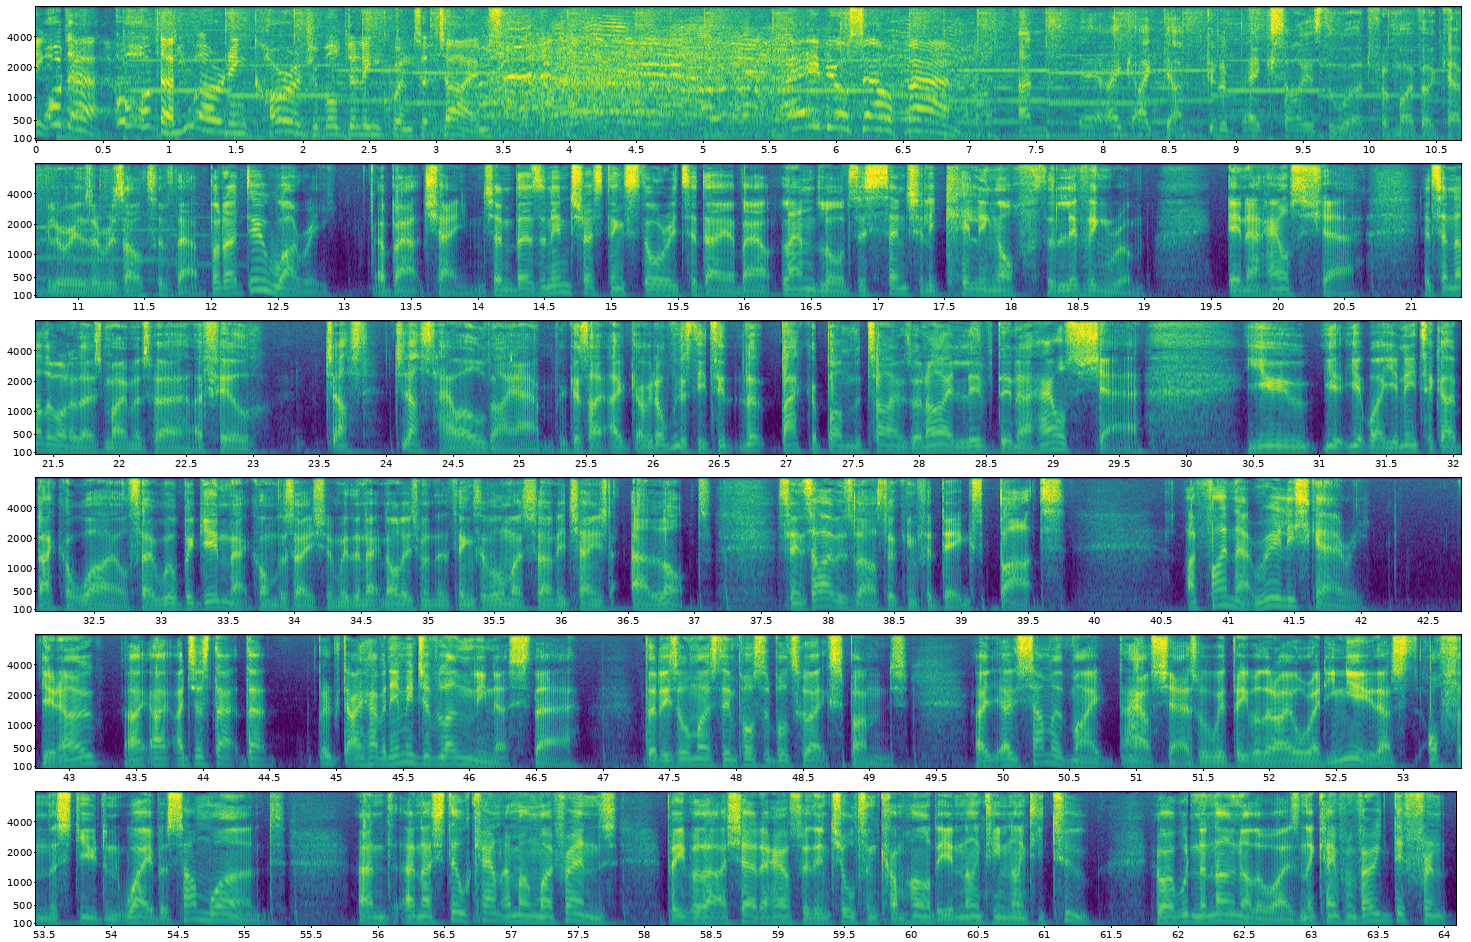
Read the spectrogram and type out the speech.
Order! Order! You are an incorrigible delinquent at times. Behave yourself, man! And uh, I, I'm going to excise the word from my vocabulary as a result of that. But I do worry about change. And there's an interesting story today about landlords essentially killing off the living room in a house share. It's another one of those moments where I feel just just how old I am because I, I, I mean obviously to look back upon the times when I lived in a house share. You, you, you, well, you need to go back a while. So we'll begin that conversation with an acknowledgement that things have almost certainly changed a lot since I was last looking for digs. But I find that really scary. You know, I, I, I just that that I have an image of loneliness there that is almost impossible to expunge. Uh, some of my house shares were with people that I already knew. That's often the student way, but some weren't. And and I still count among my friends people that I shared a house with in Chorlton cum Hardy in 1992, who I wouldn't have known otherwise, and they came from very different.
